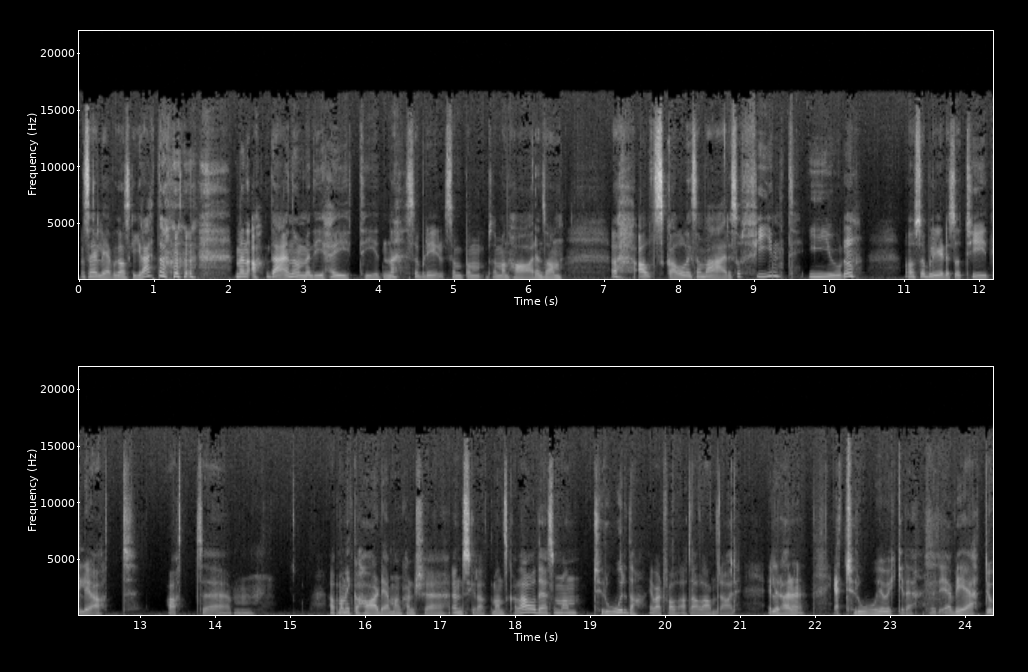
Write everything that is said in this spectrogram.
Altså, jeg lever ganske greit, da. Men ah, det er jo noe med de høytidene blir, som, som man har en sånn øh, Alt skal liksom være så fint i julen. Og så blir det så tydelig at at, øh, at man ikke har det man kanskje ønsker at man skal ha, og det som man tror, da, i hvert fall, at alle andre har. Eller har en Jeg tror jo ikke det. Jeg vet jo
